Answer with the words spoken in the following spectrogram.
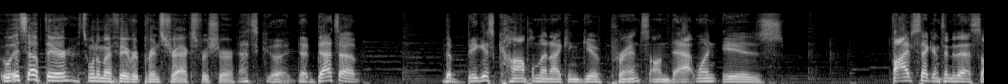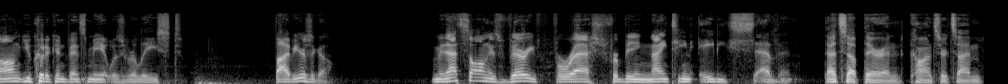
Well, It's up there. It's one of my favorite Prince tracks for sure. that's good. That that's a the biggest compliment I can give Prince on that one is five seconds into that song, you could have convinced me it was released five years ago. I mean, that song is very fresh for being 1987. That's up there in concerts. I'm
